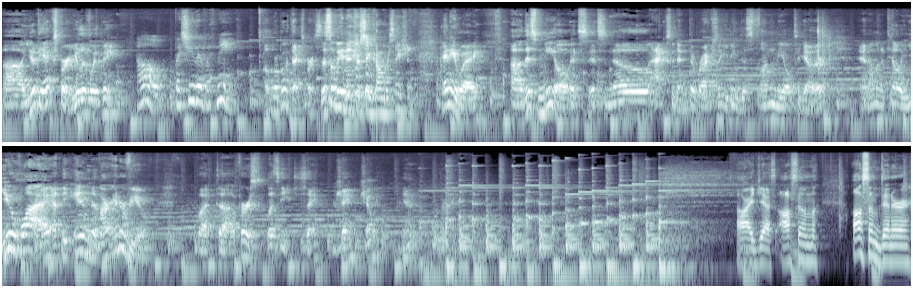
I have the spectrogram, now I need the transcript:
uh, you're the expert. You live with me. Oh, but you live with me. Oh, we're both experts. This will be an interesting conversation. Anyway, uh, this meal, it's, it's no accident that we're actually eating this fun meal together. And I'm going to tell you why at the end of our interview. But uh, first, let's eat. Say, Shay, shall we? Yeah. All right. All right, Jess, awesome, awesome dinner.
